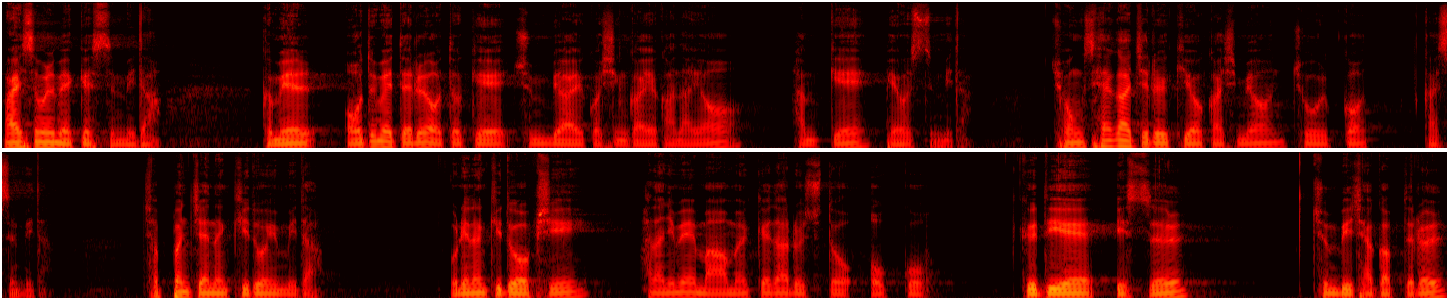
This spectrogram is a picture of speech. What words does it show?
말씀을 맺겠습니다. 금일 어둠의 때를 어떻게 준비할 것인가에 관하여 함께 배웠습니다. 총 세 가지를 기억하시면 좋을 것 같습니다. 첫 번째는 기도입니다. 우리는 기도 없이 하나님의 마음을 깨달을 수도 없고 그 뒤에 있을 준비 작업들을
